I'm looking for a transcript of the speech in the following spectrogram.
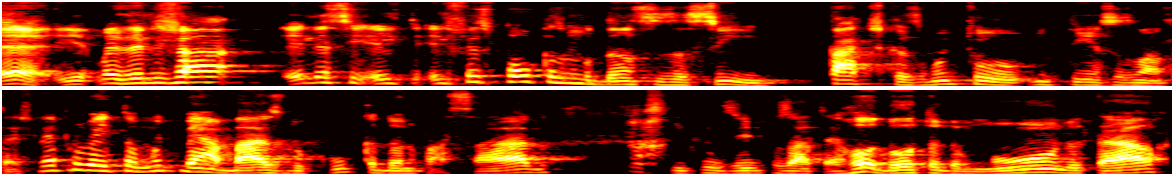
É, mas ele já. Ele, assim, ele, ele fez poucas mudanças assim táticas muito intensas no Atlético. Ele aproveitou muito bem a base do Cuca do ano passado, inclusive os atletas, rodou todo mundo e tal.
